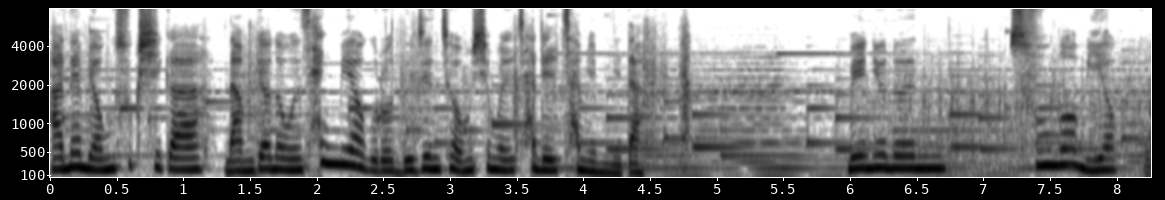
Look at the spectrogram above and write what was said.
아내 명숙 씨가 남겨놓은 생미역으로 늦은 점심을 차릴 참입니다. 메뉴는 숭어 미역국.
